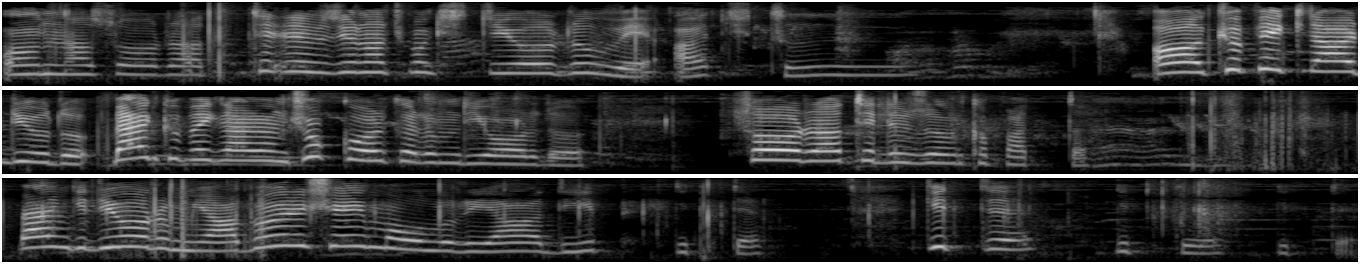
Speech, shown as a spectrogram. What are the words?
Ondan sonra televizyon açmak istiyordu ve açtı. Aa köpekler diyordu. Ben köpeklerden çok korkarım diyordu. Sonra televizyonu kapattı. Ben gidiyorum ya. Böyle şey mi olur ya deyip gitti. Gitti, gitti, gitti.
